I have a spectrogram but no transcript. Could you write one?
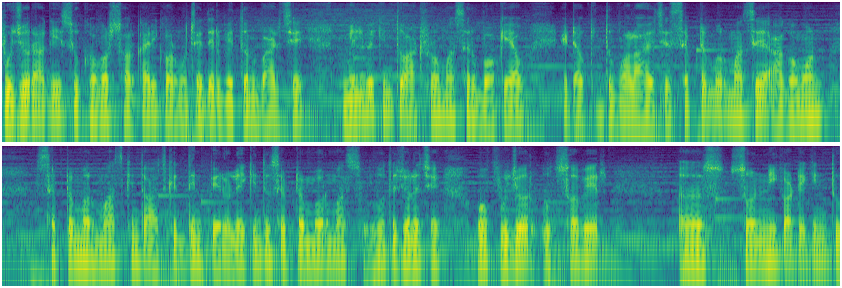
পুজোর আগেই সুখবর সরকারি কর্মচারীদের বেতন বাড়ছে। মিলবে কিন্তু আঠেরো মাসের বকেয়াও, এটাও কিন্তু বলা হয়েছে। সেপ্টেম্বর মাসে আগমন, সেপ্টেম্বর মাস কিন্তু আজকের দিন পেরোলেই কিন্তু সেপ্টেম্বর মাস শুরু হতে চলেছে ও পুজোর উৎসবের সন্নিকটে কিন্তু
